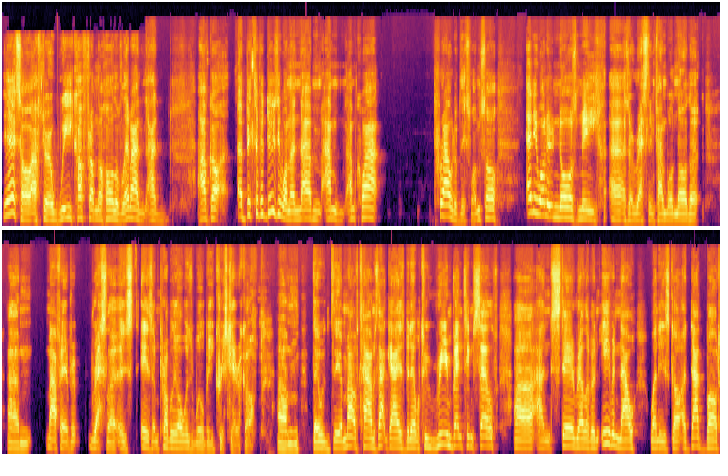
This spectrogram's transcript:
Yeah, so after a week off from the Hall of Lame, I, I, I've got a bit of a doozy one, and um, I'm I'm quite proud of this one. So, anyone who knows me uh, as a wrestling fan will know that um, my favorite wrestler is is and probably always will be Chris Jericho. Um, the the amount of times that guy has been able to reinvent himself uh, and stay relevant, even now when he's got a dad bod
